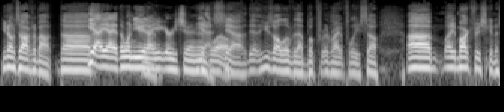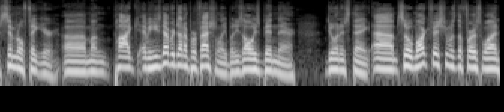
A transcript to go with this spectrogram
you know what I'm talking about. The yeah, yeah, the one you and I yeah. you're reaching Yes, as well. yeah, he's all over that book, and rightfully so. Um, my Mark Fishkin, a seminal figure uh, among pod. I mean, he's never done it professionally, but he's always been there doing his thing. Um, so Mark Fishkin was the first one.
